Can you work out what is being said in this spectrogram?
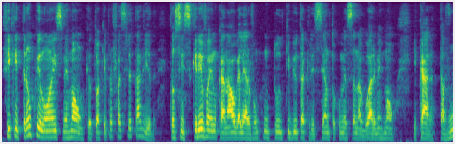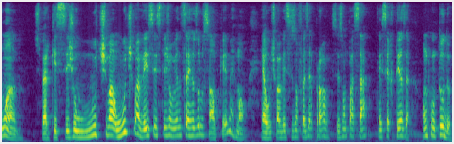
Fiquem tranquilões, meu irmão, que eu tô aqui para facilitar a vida. Então se inscrevam aí no canal, galera. Vamos com tudo que Bio tá crescendo. Tô começando agora, meu irmão. E cara, tá voando. Espero que seja a última, última vez que vocês estejam vendo essa resolução. Porque, meu irmão, é a última vez que vocês vão fazer a prova. Vocês vão passar, tenho certeza. Vamos com tudo.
